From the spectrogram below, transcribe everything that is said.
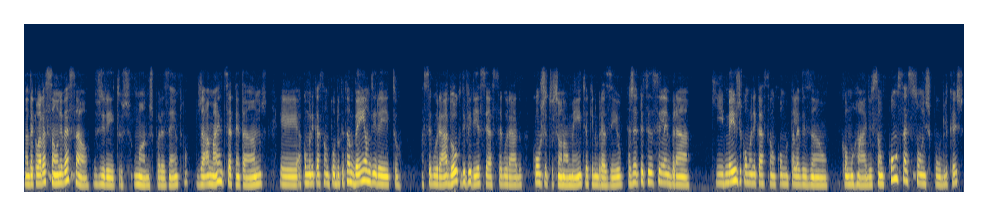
na Declaração Universal dos Direitos Humanos, por exemplo, já há mais de 70 anos. A comunicação pública também é um direito assegurado, ou que deveria ser assegurado constitucionalmente aqui no Brasil. A gente precisa se lembrar que meios de comunicação como televisão, como rádio, são concessões públicas.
